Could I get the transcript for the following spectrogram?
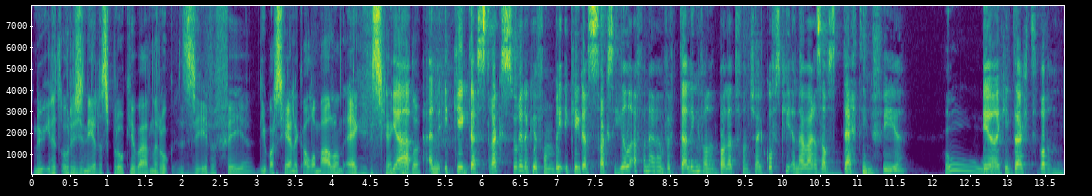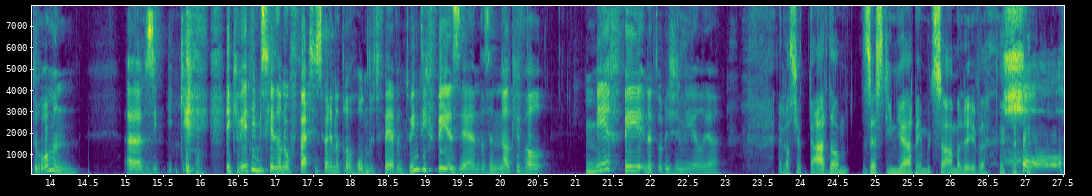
Nu, in het originele sprookje waren er ook zeven feeën, die waarschijnlijk allemaal een eigen geschenk Ja, hadden. en ik keek daar straks, sorry dat ik je van breek, ik keek daar straks heel even naar een vertelling van het ballet van Tchaikovsky en daar waren zelfs dertien feeën. Oeh. Ja, ik dacht, wat een drommen. Eh, dus ik, ik, ik weet niet, misschien zijn er nog versies waarin het er 125 feeën zijn. Er zijn in elk geval meer feeën in het origineel, ja. En als je daar dan 16 jaar mee moet samenleven. Oh,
